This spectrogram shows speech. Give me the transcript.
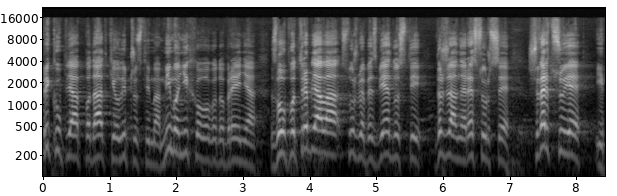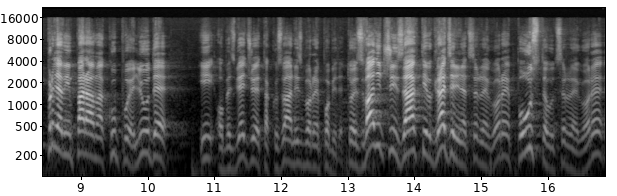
prikuplja podatke o ličnostima mimo njihovog odobrenja, zloupotrebljava službe bezbjednosti, državne resurse, švercuje i prljavim parama kupuje ljude i obezbjeđuje takozvane izborne pobjede. To je zvanični zahtjev građanina Crne Gore po ustavu Crne Gore,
